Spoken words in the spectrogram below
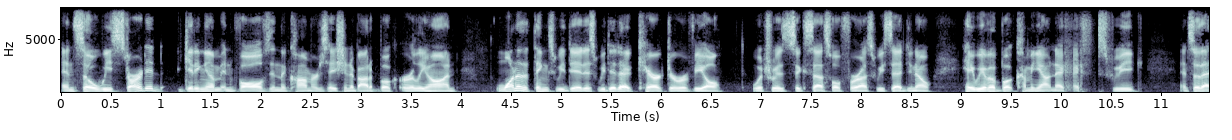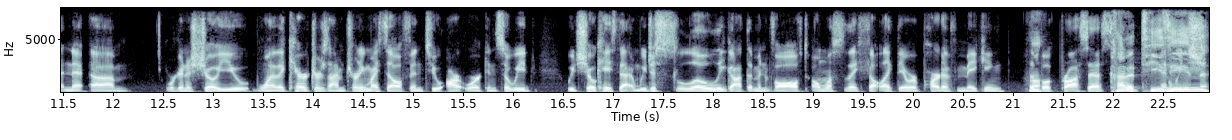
And so we started getting them involved in the conversation about a book early on. One of the things we did is we did a character reveal, which was successful for us. We said, you know, hey, we have a book coming out next week, and so that ne- um, we're going to show you one of the characters. I'm turning myself into artwork, and so we'd we'd showcase that, and we just slowly got them involved, almost so they felt like they were part of making the Huh. book process. Kind of teasing.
